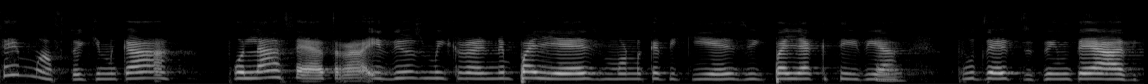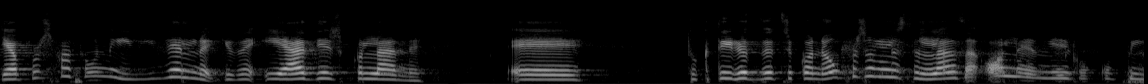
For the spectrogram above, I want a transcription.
θέμα αυτό. Γενικά, πολλά θέατρα, ιδίως μικρά, είναι παλιές μονοκατοικίες ή παλιά κτίρια που δεν τους δίνεται άδεια. Προσπαθούν οι ίδιοι, θέλουν και δε- οι άδειες κολλάνε. Ε, το κτίριο δεν τσεκώνει. Όπως όλα στην Ελλάδα, όλα είναι λίγο κουπί.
